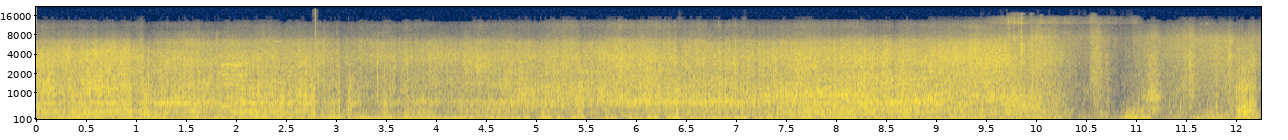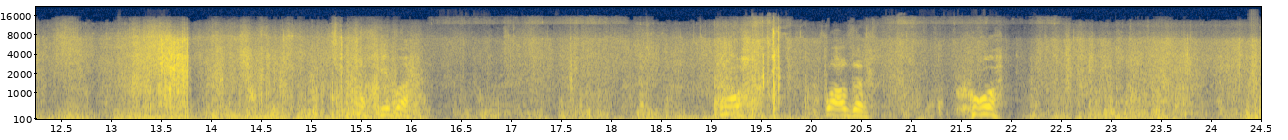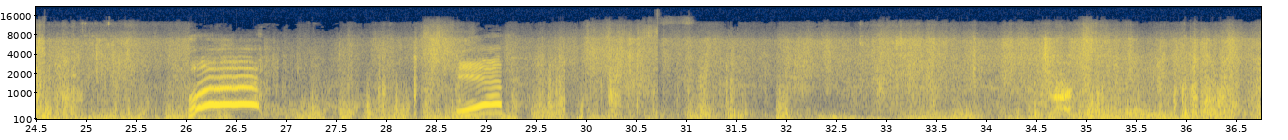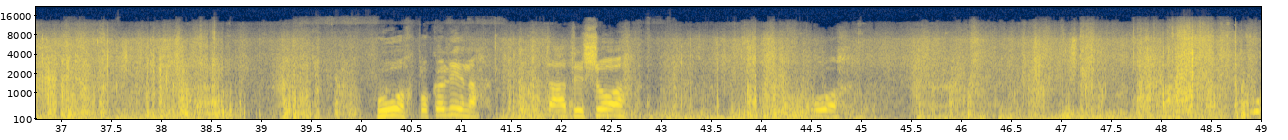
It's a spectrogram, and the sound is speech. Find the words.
Хіба? О, палдер. О! О! еп Ох, по коліна. Та ти що? О.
